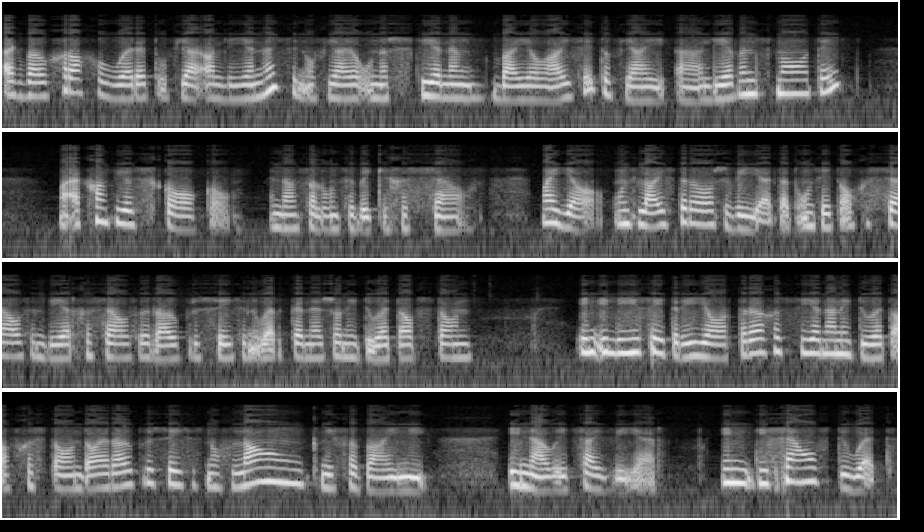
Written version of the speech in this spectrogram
Ek wou graag gehoor het of jy alleen is en of jy 'n ondersteuning by jou huis het of jy 'n uh, lewensmaat het. Maar ek gaan vir jou skakel en dan sal ons 'n bietjie gesels. Maar ja, ons luisteraars weet dat ons het al gesels en weer gesels oor rouproses en oor kinders aan die dood afstaan. En Elise het 3 jaar terug geseën aan die dood afgestaan. Daai rouproses is nog lank nie verby nie. En nou het sy weer. En die selfdood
